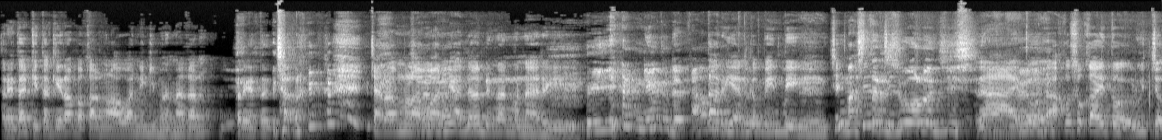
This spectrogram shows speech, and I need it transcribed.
Ternyata kita kira bakal ngelawannya gimana kan? Ternyata cara cara melawannya adalah dengan menari. Iya dia udah tahu. Tarian kepiting. Master zoologist nah itu aku suka itu. Lucu.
